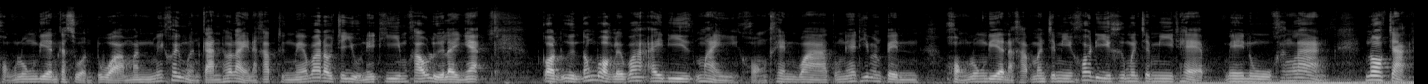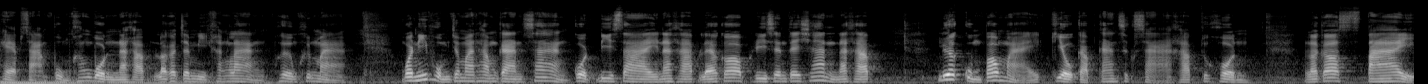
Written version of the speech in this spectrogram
ของโรงเรียนกับส่วนตัว มันไม่ค่อยเหมือนกันเท่าไหร่นะครับ ถึงแม้ว่าเราจะอยู่ในทีมเขาหรืออะไรเงี้ยก่อนอื่นต้องบอกเลยว่า ID ใหม่ของ Canva ตรงนี้ที่มันเป็นของโรงเรียนนะครับ มันจะมีข้อดีคือมันจะมีแถบเมนูข้างล่าง นอกจากแถบ 3 ปุ่มข้างบนนะครับ แล้วก็จะมีข้างล่างเพิ่มขึ้นมา วันนี้ผมจะมาทำการสร้างกฎดีไซน์นะครับ แล้วก็ Presentation นะครับ เลือกกลุ่มเป้าหมายเกี่ยวกับการศึกษาครับทุกคน แล้วก็สไตล์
